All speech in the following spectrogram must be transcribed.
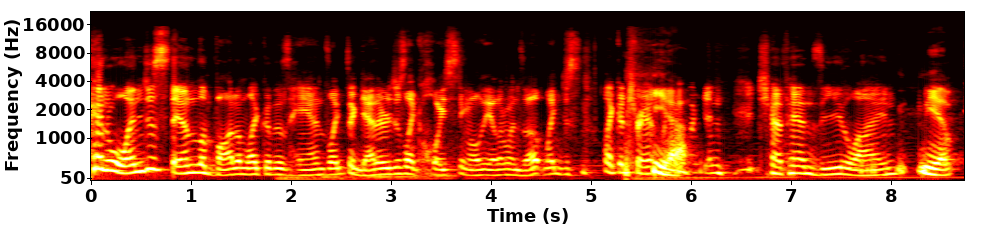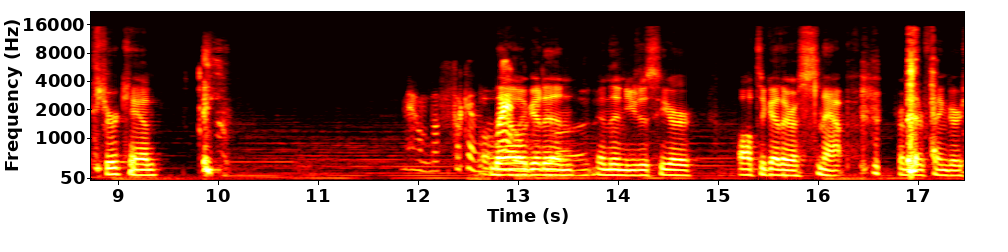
can one just stand on the bottom like with his hands like together, just like hoisting all the other ones up, like just like a tramp, Yeah. like a fucking chimpanzee line? yep, sure can. Now I'm the fucking Oh, They rat. all my get in, and then you just hear all together a snap from their fingers.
